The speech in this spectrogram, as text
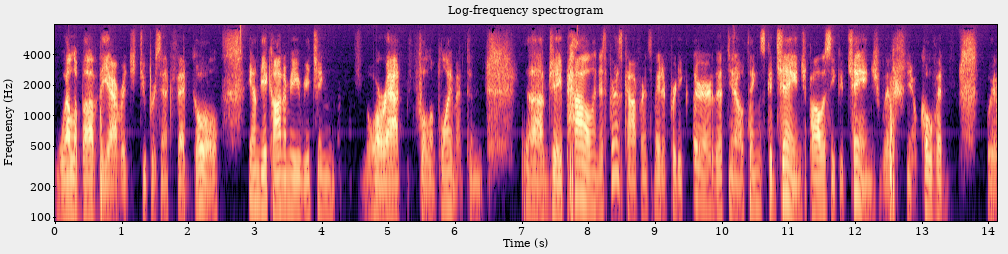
well above the average 2% Fed goal and the economy reaching or at full employment. And uh, Jay Powell in his press conference made it pretty clear that you know things could change, policy could change with you know COVID, with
